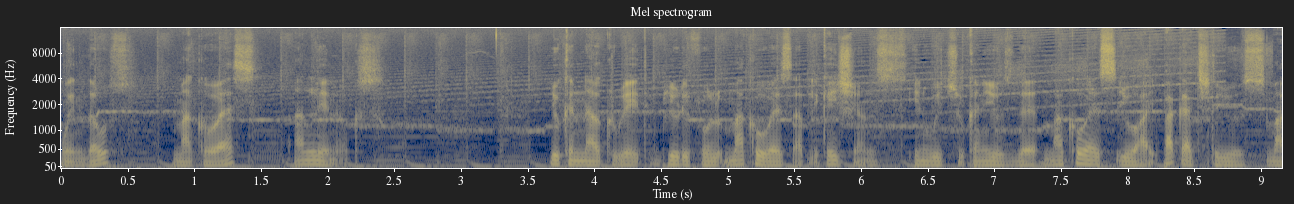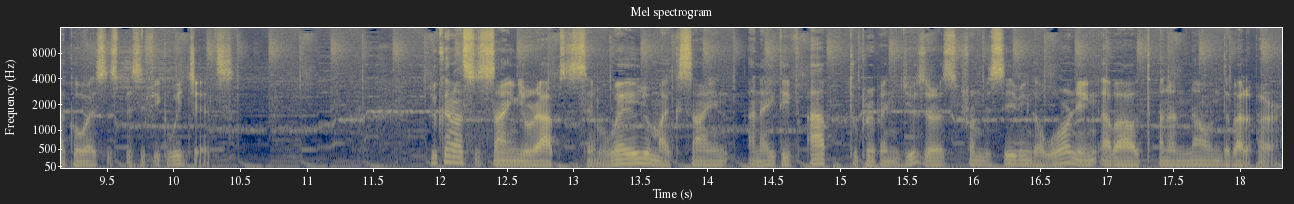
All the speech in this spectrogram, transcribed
Windows, macOS, and Linux. You can now create beautiful macOS applications in which you can use the macOS UI package to use macOS specific widgets. You can also sign your apps the same way you might sign a native app to prevent users from receiving a warning about an unknown developer.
